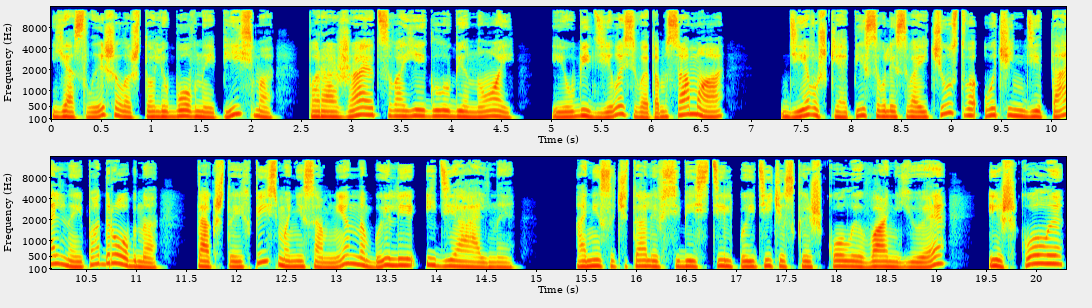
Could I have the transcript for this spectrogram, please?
Я слышала, что любовные письма поражают своей глубиной, и убедилась в этом сама. Девушки описывали свои чувства очень детально и подробно, так что их письма, несомненно, были идеальны. Они сочетали в себе стиль поэтической школы Вань Юэ и школы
